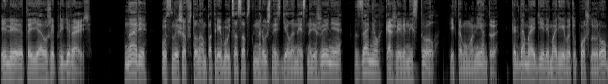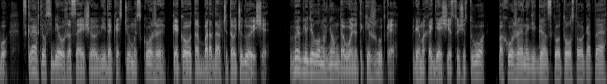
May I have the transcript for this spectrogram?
Или это я уже придираюсь? Нари, услышав, что нам потребуется собственноручно сделанное снаряжение, занял кожевенный стол, и к тому моменту, когда мы одели Мари в эту пошлую робу, скрафтил себе ужасающего вида костюм из кожи какого-то бородавчатого чудовища. Выглядел он в нем довольно-таки жутко. Прямоходящее существо, похожее на гигантского толстого кота,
